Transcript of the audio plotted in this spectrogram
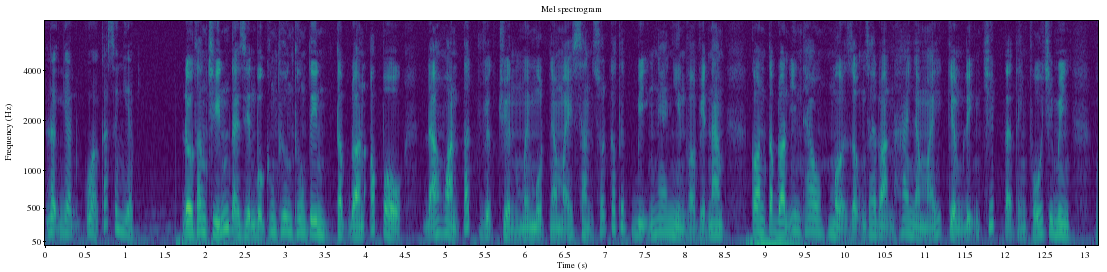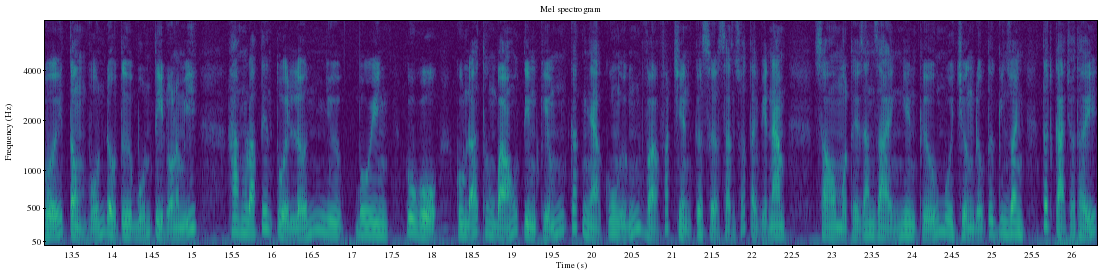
lợi nhuận của các doanh nghiệp Đầu tháng 9, đại diện Bộ Công Thương thông tin tập đoàn Apple đã hoàn tất việc chuyển 11 nhà máy sản xuất các thiết bị nghe nhìn vào Việt Nam, còn tập đoàn Intel mở rộng giai đoạn hai nhà máy kiểm định chip tại thành phố Hồ Chí Minh với tổng vốn đầu tư 4 tỷ đô la Mỹ. Hàng loạt tên tuổi lớn như Boeing, Google cũng đã thông báo tìm kiếm các nhà cung ứng và phát triển cơ sở sản xuất tại Việt Nam. Sau một thời gian dài nghiên cứu môi trường đầu tư kinh doanh, tất cả cho thấy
